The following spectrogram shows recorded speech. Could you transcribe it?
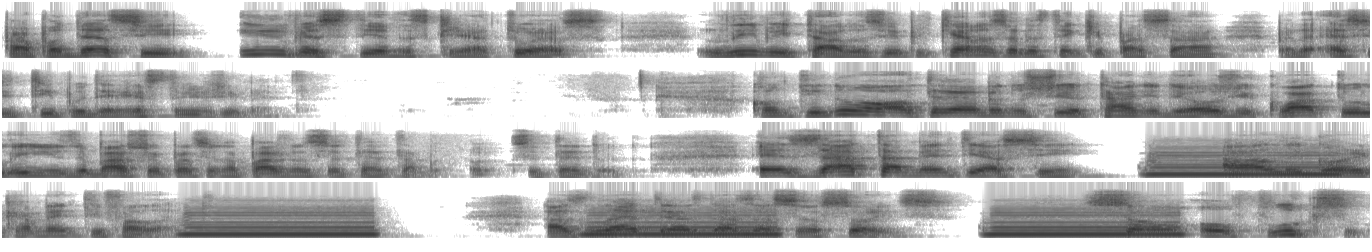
para poder se investir nas criaturas limitadas e pequenas, elas têm que passar por esse tipo de restringimento. Continua o Altereba no Shir de hoje, quatro linhas de baixo para na página 70, 78. Exatamente assim, alegoricamente falando. As letras das asserções são o fluxo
